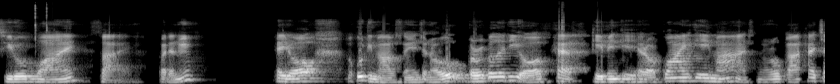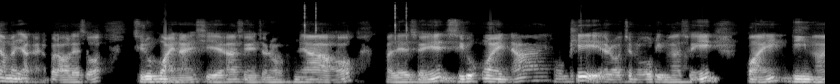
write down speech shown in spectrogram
0.5ဟုတ်တယ်နော် အဲ့တော့အခုဒီမှာဆိုရင်ကျွန်တော်တို့ probability of have given a အဲ့တော့ coin a မှာကျွန်တော်တို့က hat ချမှတ်ရခိုင်ဘယ်လောက်လဲဆိုတော့0.9ရှိရအဲ့ဆိုရင်ကျွန်တော်အများအောင်ဗာလဲဆိုရင်0.9 okay အဲ့တော့ကျွန်တော်တို့ဒီမှာဆိုရင် coin b မှာ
